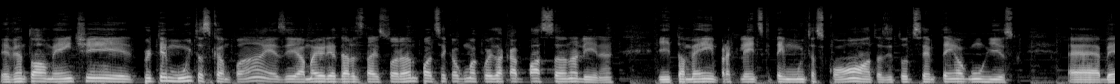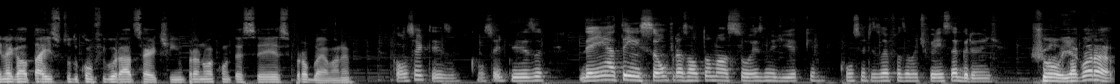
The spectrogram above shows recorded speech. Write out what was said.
eventualmente, por ter muitas campanhas e a maioria delas está estourando, pode ser que alguma coisa acabe passando ali, né? E também para clientes que têm muitas contas e tudo, sempre tem algum risco. É bem legal estar tá isso tudo configurado certinho para não acontecer esse problema, né? Com certeza, com certeza. Deem atenção para as automações no dia, porque com certeza vai fazer uma diferença grande. Show. E agora,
